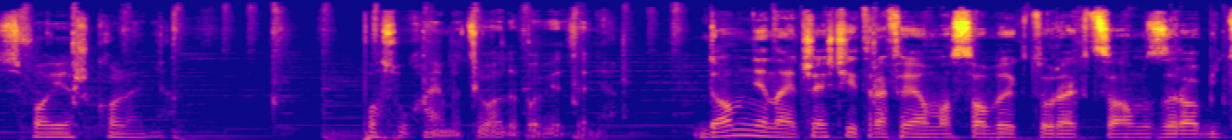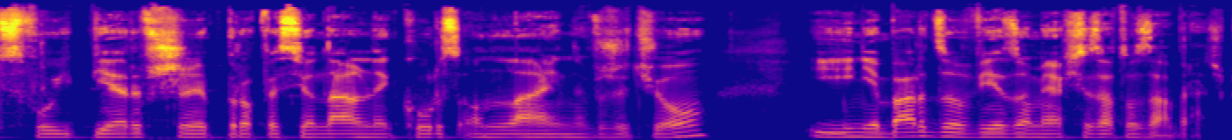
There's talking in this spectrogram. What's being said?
swoje szkolenia. Posłuchajmy, co ma do powiedzenia. Do mnie najczęściej trafiają osoby, które chcą zrobić swój pierwszy profesjonalny kurs online w życiu i nie bardzo wiedzą, jak się za to zabrać.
